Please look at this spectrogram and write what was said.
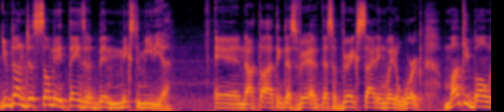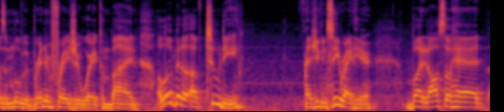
you've done just so many things that have been mixed media. And I thought I think that's very that's a very exciting way to work. Monkey Bone was a movie with Brendan Fraser where it combined a little bit of, of 2D, as you can see right here, but it also had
